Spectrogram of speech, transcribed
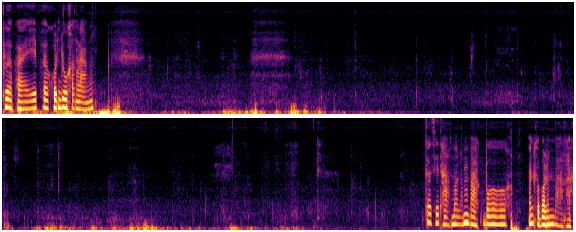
เพื่อไผเพื่อคนอยู่ข้างหลัง ถ้าสิถามว่าลำบากบอมันก็บ่ลำบากค่ะ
